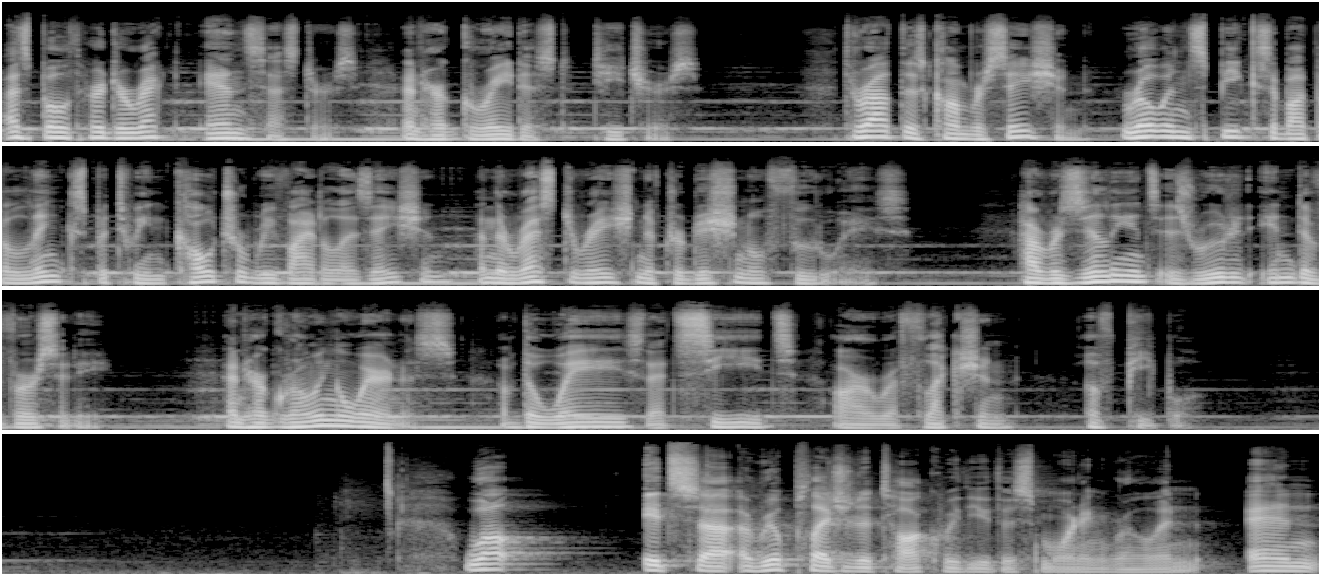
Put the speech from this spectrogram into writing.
as both her direct ancestors and her greatest teachers. Throughout this conversation, Rowan speaks about the links between cultural revitalization and the restoration of traditional foodways, how resilience is rooted in diversity, and her growing awareness of the ways that seeds are a reflection of people. Well, it's uh, a real pleasure to talk with you this morning, Rowan. And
